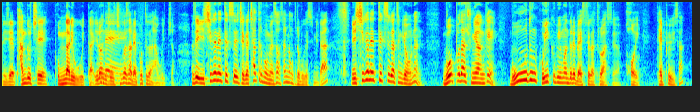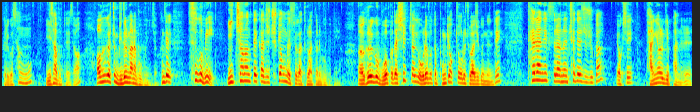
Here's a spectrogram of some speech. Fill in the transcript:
이제 반도체 봄날이 오고 있다. 이런 네. 이제 증거사 레포트가 나오고 있죠. 그래서 이 시그네틱스 제가 차트를 보면서 설명 들어보겠습니다. 이 시그네틱스 같은 경우는 무엇보다 중요한 게 모든 고위급 임원들의 매수가 들어왔어요. 거의 대표이사 그리고 상무 이사부터 해서 어 그러니까 좀 믿을 만한 부분이죠. 근데 수급이 2천 원대까지 추격 매수가 들어왔다는 부분이에요. 어 그리고 무엇보다 실적이 올해부터 본격적으로 좋아지고 있는데 테라닉스라는 최대 주주가 역시 방열 기판을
